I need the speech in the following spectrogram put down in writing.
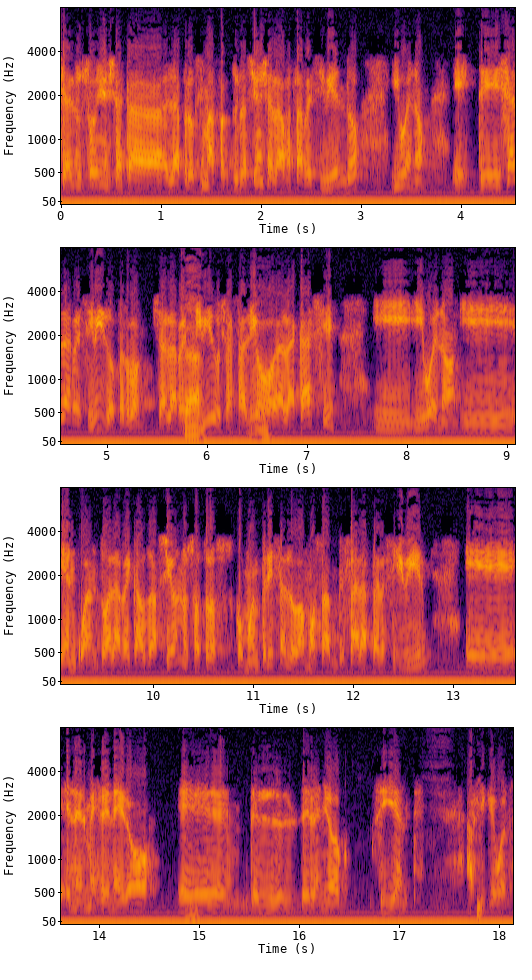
Ya el usuario ya está, la próxima facturación ya la va a estar recibiendo y bueno, este, ya la ha recibido, perdón, ya la ha recibido, ya salió a la calle y, y, bueno, y en cuanto a la recaudación, nosotros como empresa lo vamos a empezar a percibir eh, en el mes de enero eh, del, del año siguiente. Así que bueno.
